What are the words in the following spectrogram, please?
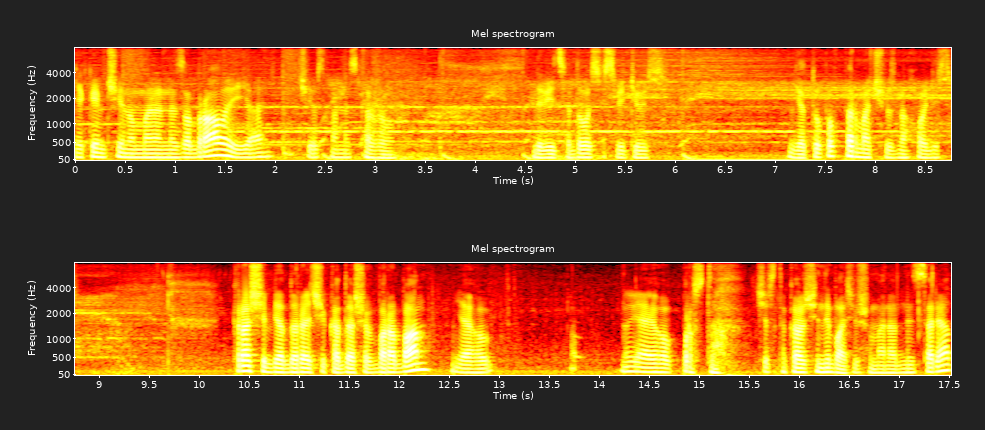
Яким чином мене не забрали, я чесно не скажу. Дивіться, досі світюсь. Я тупо в пермачу знаходжусь. Краще б я, до речі, кадешив барабан. Я його. Ну, я його просто, чесно кажучи, не бачив, що в мене один снаряд.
